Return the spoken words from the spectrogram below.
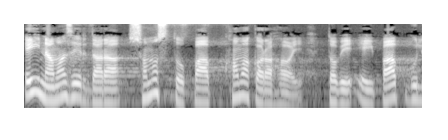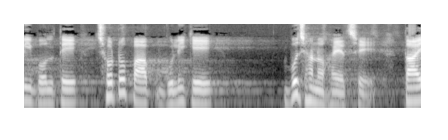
এই নামাজের দ্বারা সমস্ত পাপ ক্ষমা করা হয়, তবে এই পাপগুলি বলতে ছোট পাপগুলিকে বোঝানো হয়েছে। তাই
